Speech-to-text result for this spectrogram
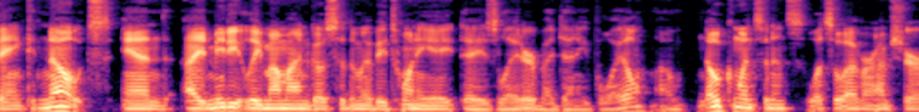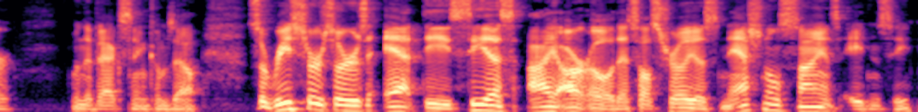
bank notes. And I immediately, my mind goes to the movie 28 Days Later by Danny Boyle. No, no coincidence whatsoever, I'm sure when the vaccine comes out. So, researchers at the CSIRO, that's Australia's National Science Agency,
